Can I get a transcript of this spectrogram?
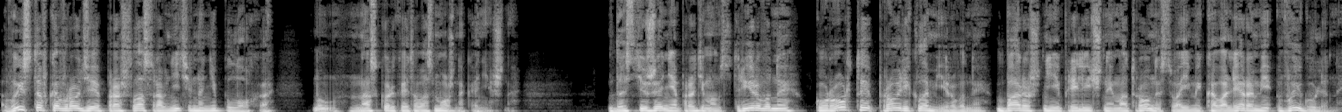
Выставка вроде прошла сравнительно неплохо. Ну, насколько это возможно, конечно. Достижения продемонстрированы, курорты прорекламированы, барышни и приличные матроны своими кавалерами выгулены,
